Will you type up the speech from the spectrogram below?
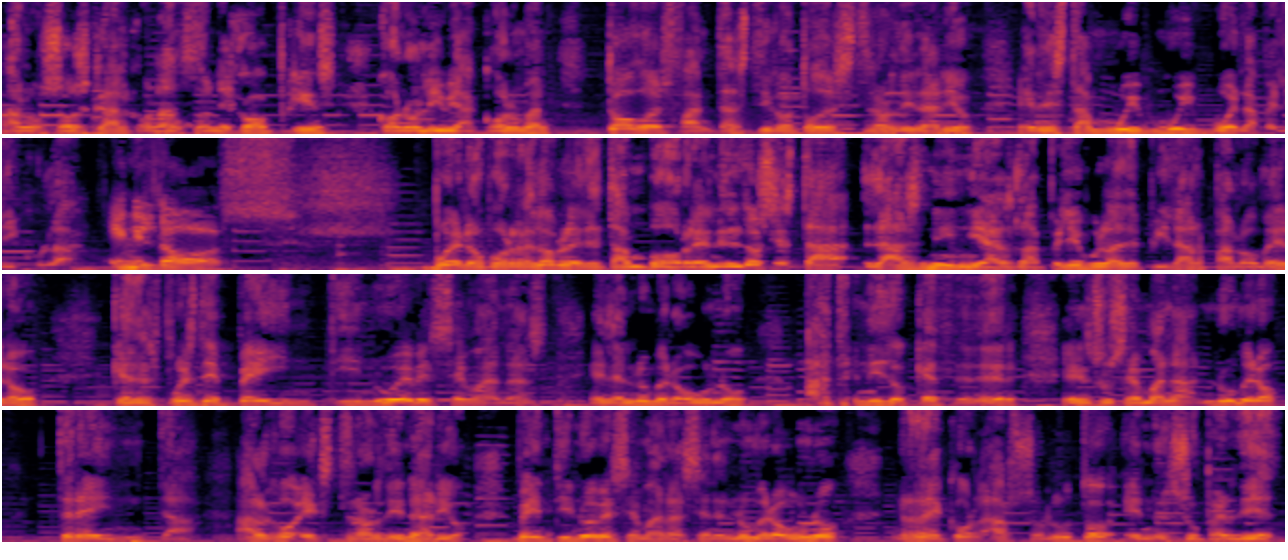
a los Oscars con Anthony Hopkins, con Olivia Colman. Todo es fantástico, todo es extraordinario en esta muy, muy buena película. En el 2. Bueno, por redoble de tambor, en el 2 está Las Niñas, la película de Pilar Palomero, que después de 29 semanas en el número 1 ha tenido que ceder en su semana número 30, algo extraordinario. 29 semanas en el número 1, récord absoluto en el Super 10.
